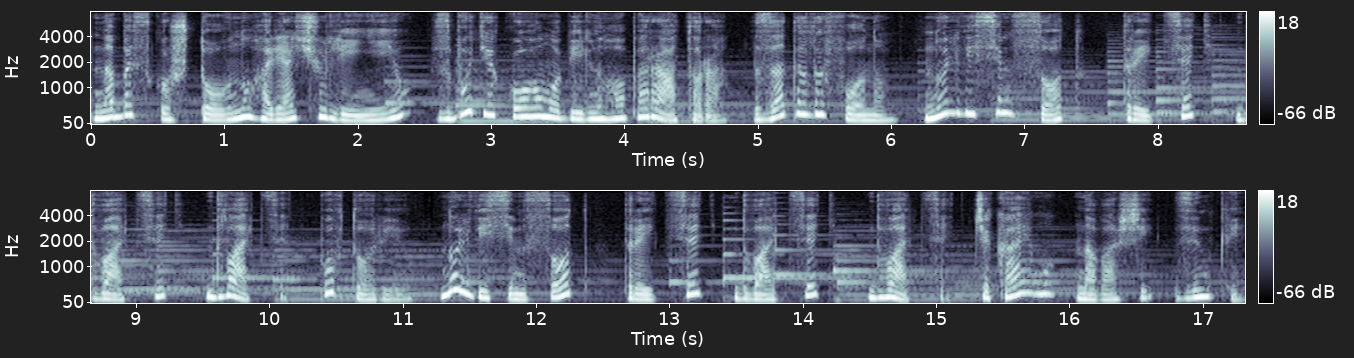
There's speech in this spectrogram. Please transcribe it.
на безкоштовну гарячу лінію з будь-якого мобільного оператора за телефоном 0800 30 20 20. Повторюю 0800 30 20 20. Чекаємо на ваші дзвінки.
